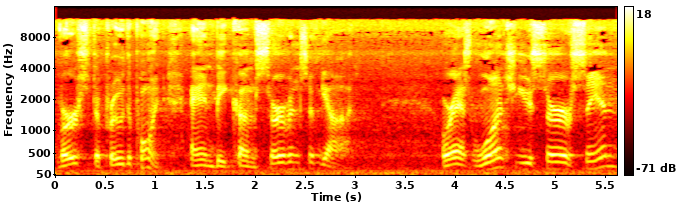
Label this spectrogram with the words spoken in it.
verse to prove the point. And become servants of God. Whereas once you serve sin,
